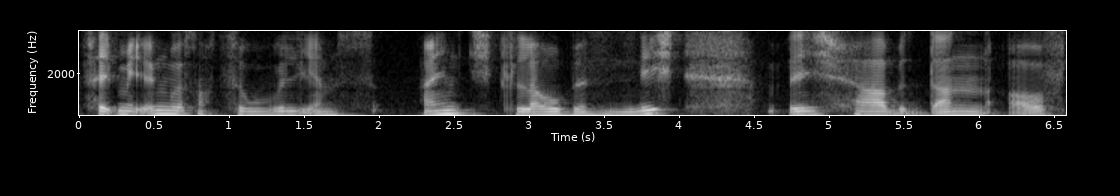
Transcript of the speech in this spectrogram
fällt mir irgendwas noch zu Williams ein? Ich glaube nicht. Ich habe dann auf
